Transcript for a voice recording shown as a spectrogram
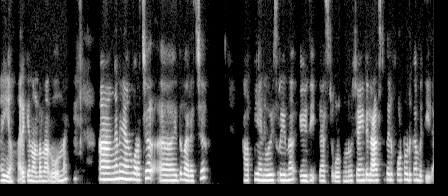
അയ്യോ വരയ്ക്കുന്നുണ്ടെന്നാണ് തോന്നുന്നത് അങ്ങനെ ഞാൻ കുറച്ച് ഇത് വരച്ച് ഹാപ്പി ആനിവേഴ്സറി എന്ന് എഴുതി ലാസ്റ്റ് കൊടുക്കുന്നുണ്ട്. പക്ഷേ അതിന്റെ ലാസ്റ്റ് ഒരു ഫോട്ടോ എടുക്കാൻ പറ്റിയില്ല.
